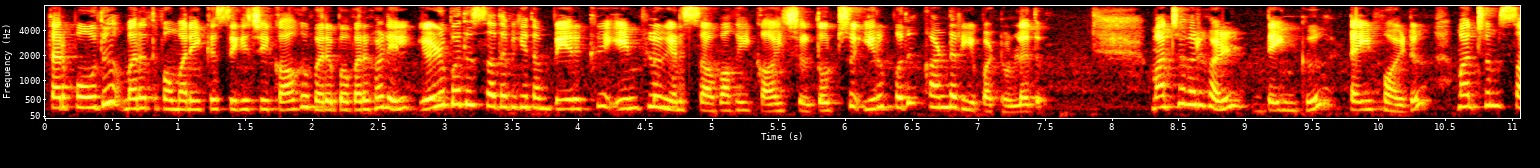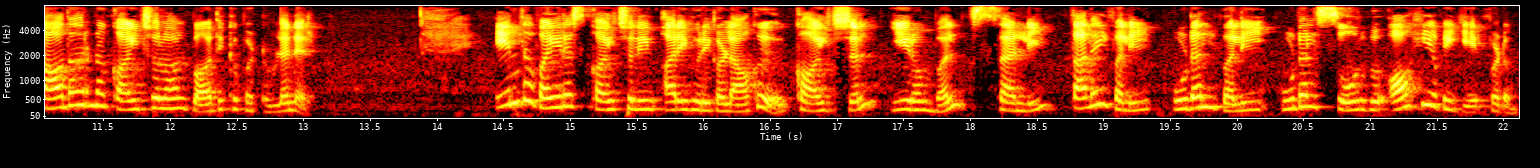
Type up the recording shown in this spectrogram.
தற்போது மருத்துவமனைக்கு சிகிச்சைக்காக வருபவர்களில் எழுபது சதவிகிதம் பேருக்கு இன்ஃப்ளூயன்சா வகை காய்ச்சல் தொற்று இருப்பது கண்டறியப்பட்டுள்ளது. மற்றவர்கள் டெங்கு டைபாய்டு மற்றும் சாதாரண காய்ச்சலால் பாதிக்கப்பட்டுள்ளனர். இந்த வைரஸ் காய்ச்சலின் அறிகுறிகளாக காய்ச்சல் இரும்பல் சளி தலைவலி உடல் வலி உடல் சோர்வு ஆகியவை ஏற்படும்.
